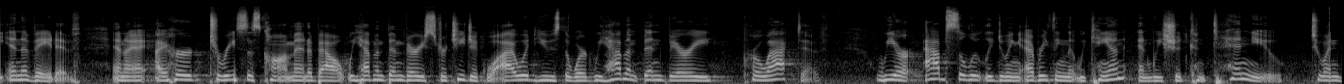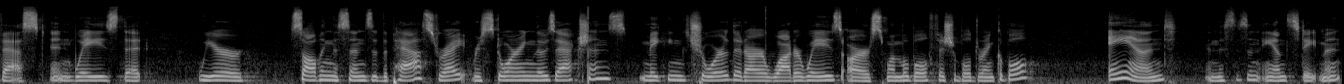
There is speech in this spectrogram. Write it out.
innovative. And I, I, heard Teresa's comment about we haven't been very strategic. Well, I would use the word we haven't been very proactive. We are absolutely doing everything that we can, and we should continue to invest in ways that we're solving the sins of the past, right? Restoring those actions, making sure that our waterways are swimmable, fishable, drinkable. And, and this is an and statement,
